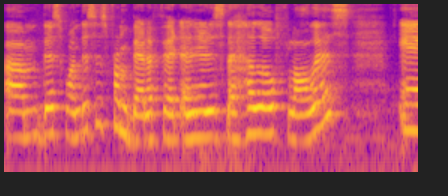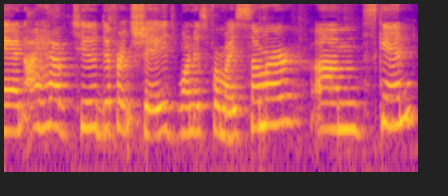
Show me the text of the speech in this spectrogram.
um, this one. This is from Benefit and it is the Hello Flawless. And I have two different shades. One is for my summer um, skin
